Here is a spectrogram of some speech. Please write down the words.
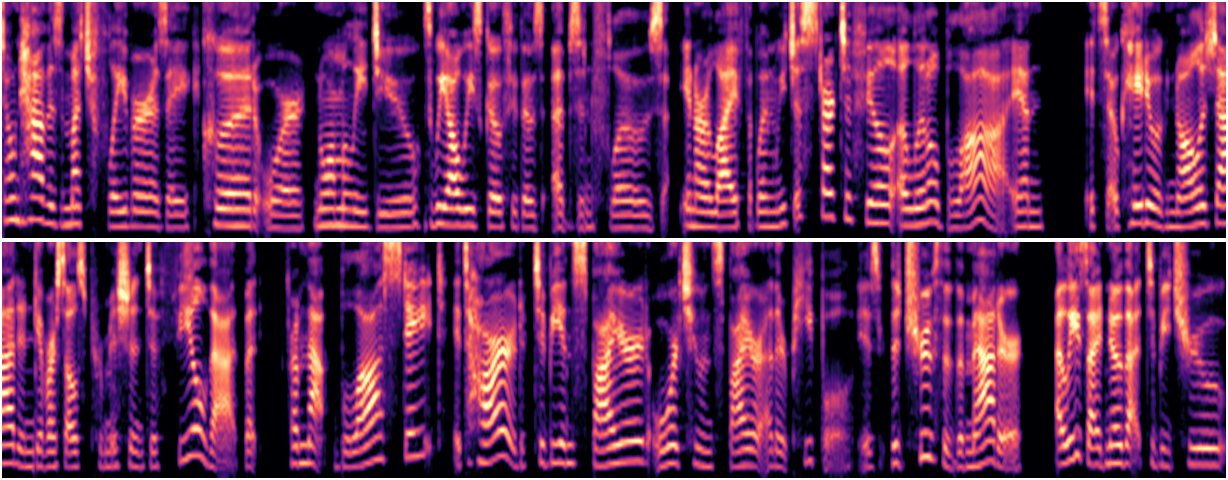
don't have as much flavor as they could or normally do. We always go through those ebbs and flows in our life when we just start to feel a little blah. And it's okay to acknowledge that and give ourselves permission to feel that. But from that blah state, it's hard to be inspired or to inspire other people is the truth of the matter. At least I know that to be true,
